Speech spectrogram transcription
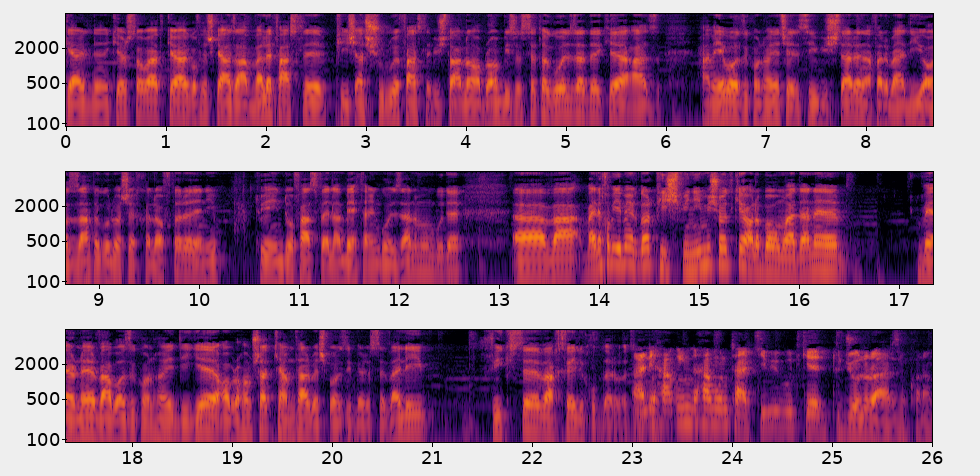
گردنکر صحبت کرد. گفتش که از اول فصل پیش از شروع فصل پیش تا الان آبراهام 23 تا گل زده که از همه بازیکن‌های چلسی بیشتره. نفر بعدی 11 تا گل باشه اختلاف داره. یعنی توی این دو فصل فعلا بهترین گلزنمون بوده. و ولی خب یه مقدار پیش بینی می‌شد که حالا با اومدن ورنر و بازیکن‌های دیگه آبراهام شاید کمتر بهش بازی برسه ولی فیکسه و خیلی خوب داره بازی علی هم این همون ترکیبی بود که تو جلو رو عرض می‌کنم.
